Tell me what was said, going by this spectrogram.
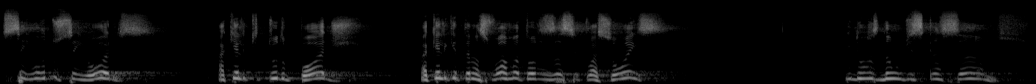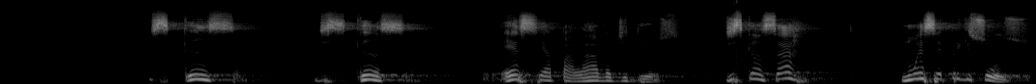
Senhor dos Senhores, aquele que tudo pode, aquele que transforma todas as situações, e nós não descansamos. Descansa, descansa. Essa é a palavra de Deus. Descansar não é ser preguiçoso.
